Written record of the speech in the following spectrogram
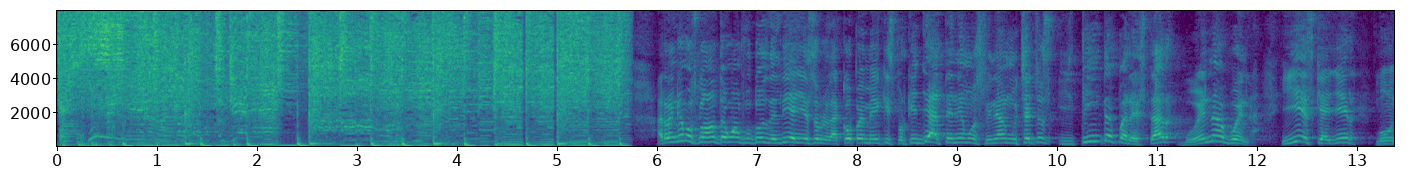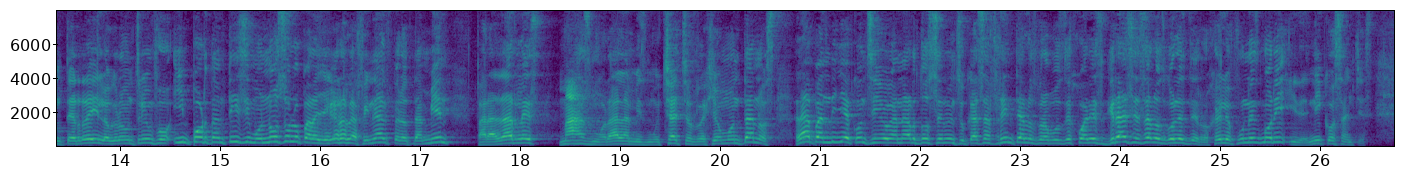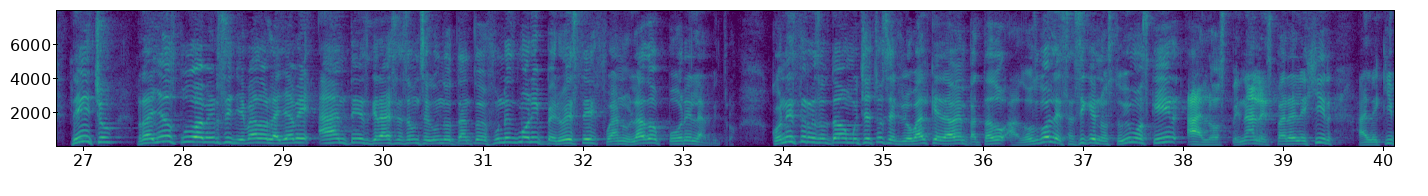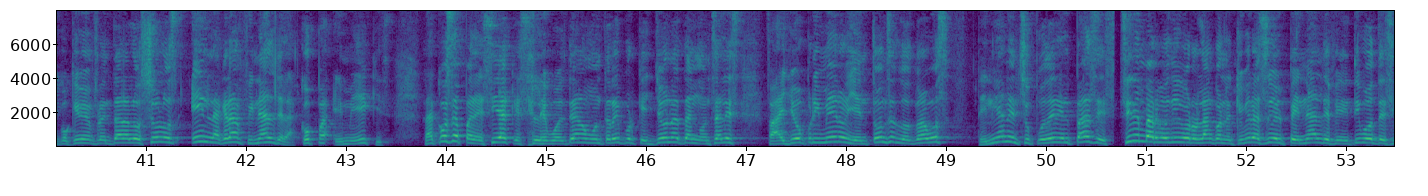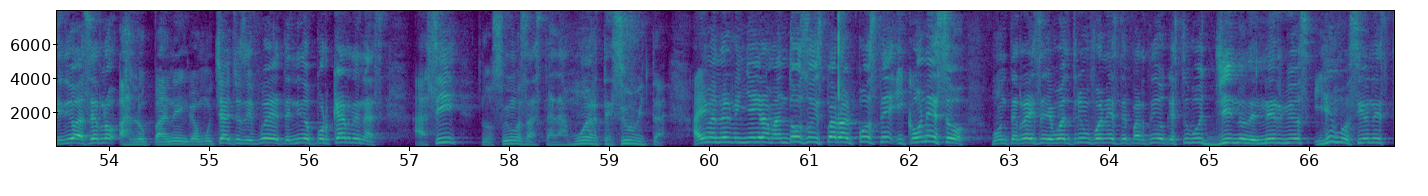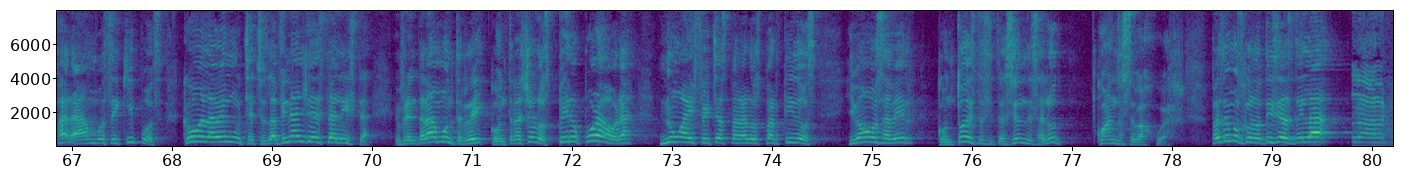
Arranquemos con la nota One Fútbol del día y es sobre la Copa MX porque ya tenemos final muchachos y pinta para estar buena buena. Y es que ayer Monterrey logró un triunfo importantísimo no solo para llegar a la final pero también para darles más moral a mis muchachos regiomontanos. La pandilla consiguió ganar 2-0 en su casa frente a los Bravos de Juárez gracias a los goles de Rogelio Funes Mori y de Nico Sánchez. De hecho, Rayados pudo haberse llevado la llave antes gracias a un segundo tanto de Funes Mori pero este fue anulado por el árbitro. Con este resultado, muchachos, el global quedaba empatado a dos goles, así que nos tuvimos que ir a los penales para elegir al equipo que iba a enfrentar a los Cholos en la gran final de la Copa MX. La cosa parecía que se le volteaba a Monterrey porque Jonathan González falló primero y entonces los Bravos tenían en su poder el pase. Sin embargo, Diego Rolán, con el que hubiera sido el penal definitivo, decidió hacerlo a lo panenga, muchachos, y fue detenido por Cárdenas. Así nos fuimos hasta la muerte súbita. Ahí Manuel Viñegra mandó su disparo al poste y con eso Monterrey se llevó el triunfo en este partido que estuvo lleno de nervios y emociones para ambos equipos. ¿Cómo la ven muchachos? La final ya está lista. Enfrentará a Monterrey contra Cholos, pero por ahora no hay fechas para los partidos. Y vamos a ver con toda esta situación de salud cuándo se va a jugar. Pasemos con noticias de la... La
